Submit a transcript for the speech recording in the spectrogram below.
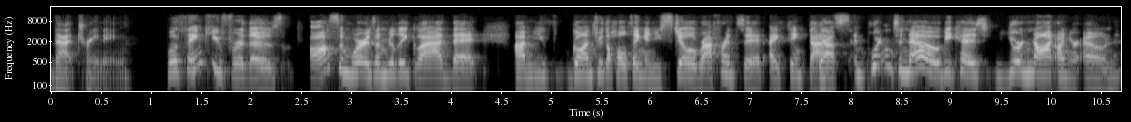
that training. Well, thank you for those awesome words. I'm really glad that um, you've gone through the whole thing and you still reference it. I think that's yeah. important to know because you're not on your own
